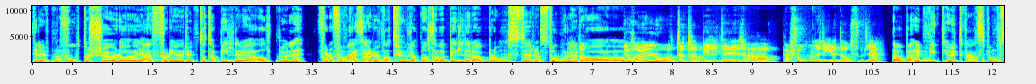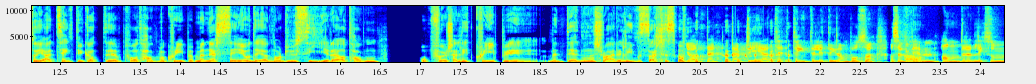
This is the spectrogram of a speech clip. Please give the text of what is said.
drevet med foto sjøl, og jeg flyr jo rundt og tar bilder av alt mulig. For, for meg så er det jo naturlig at man tar bilder av blomster og stoler og, Du har jo lov til å ta bilder av personer i det offentlige. Det var bare mitt utgangspunkt, så jeg tenkte ikke at, på at han var creepy. Men jeg ser jo det når du sier det, at han oppfører seg litt creepy med den svære linsa, liksom. Ja, det er, det er det jeg tenkte litt på også. Altså, Hvem andre enn liksom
